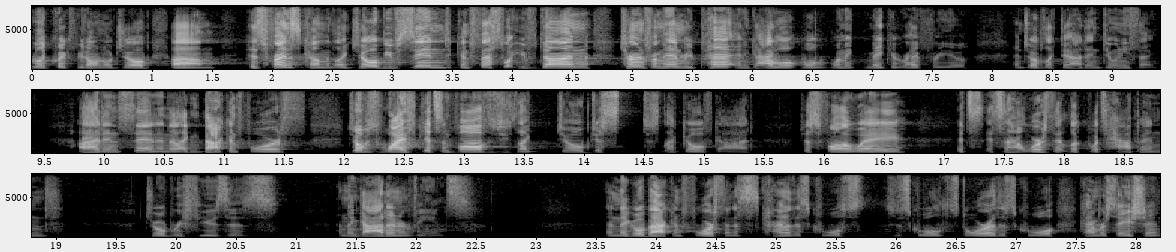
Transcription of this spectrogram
really quick, if you don't know Job, um, his friends come and like, Job, you've sinned, confess what you've done, turn from him, repent, and God will, will, make, make it right for you. And Job's like, Dad, I didn't do anything. I didn't sin. And they're like back and forth. Job's wife gets involved. She's like, Job, just, just let go of God. Just fall away. It's, it's not worth it. Look what's happened. Job refuses. And then God intervenes. And they go back and forth, and it's kind of this cool, this cool story, this cool conversation.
